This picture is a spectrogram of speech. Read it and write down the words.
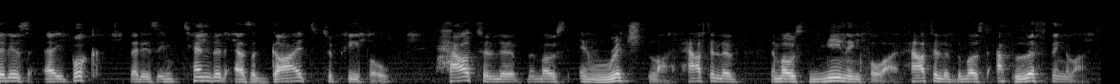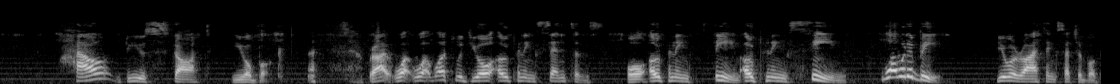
it is a book that is intended as a guide to people how to live the most enriched life, how to live the most meaningful life, how to live the most uplifting life. How do you start your book? right? What, what, what would your opening sentence or opening theme, opening scene, what would it be if you were writing such a book?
